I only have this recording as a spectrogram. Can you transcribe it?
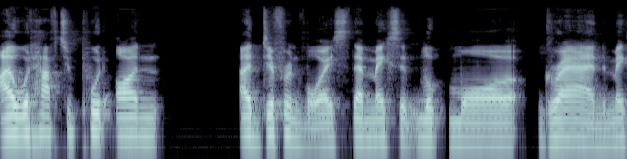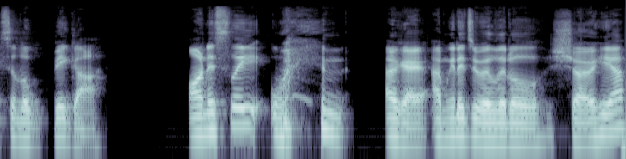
I would have to put on a different voice that makes it look more grand, makes it look bigger. Honestly, when okay, I'm gonna do a little show here.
